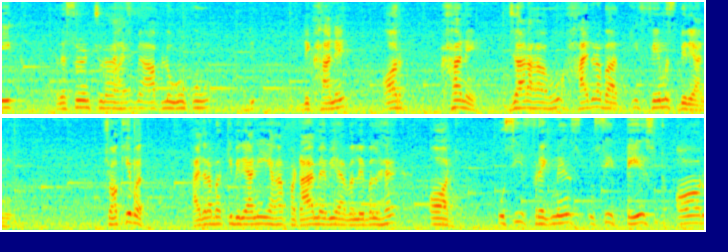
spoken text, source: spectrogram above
एक रेस्टोरेंट चुना है मैं आप लोगों को दिखाने और खाने जा रहा हूँ। हैदराबाद की फ़ेमस बिरयानी। चौकी मत। हैदराबाद की बिरयानी यहाँ पटाया में भी अवेलेबल है और उसी फ्रेगनेंस उसी टेस्ट और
